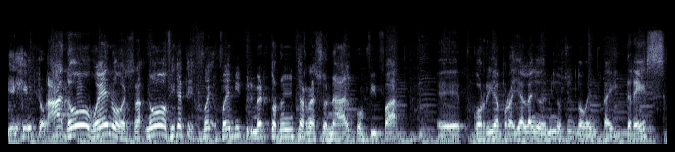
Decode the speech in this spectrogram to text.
Y. Ah, no, bueno, no, fíjate, fue, fue mi primer torneo internacional con FIFA. Eh, corría por allá el año de 1993.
